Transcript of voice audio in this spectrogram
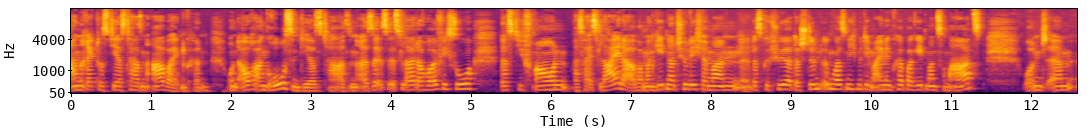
an Rektusdiastasen arbeiten können und auch an großen Diastasen. Also es ist leider häufig so, dass die Frauen, was heißt leider, aber man geht natürlich, wenn man äh, das Gefühl hat, da stimmt irgendwas nicht mit dem eigenen Körper, geht man zum Arzt und ähm,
